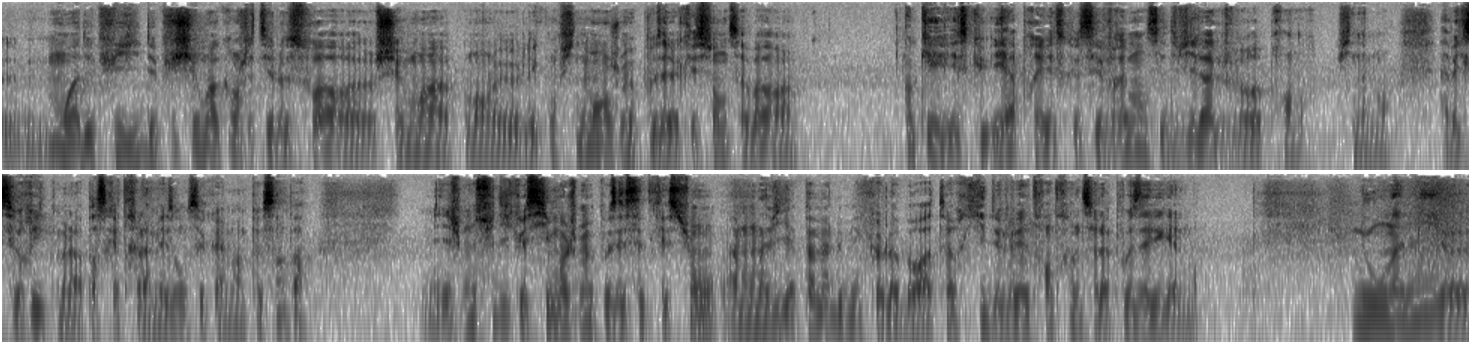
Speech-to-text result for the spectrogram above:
euh, moi depuis depuis chez moi, quand j'étais le soir euh, chez moi pendant le- les confinements, je me posais la question de savoir, euh, ok, est-ce que et après, est-ce que c'est vraiment cette vie-là que je veux reprendre finalement, avec ce rythme-là Parce qu'être à la maison, c'est quand même un peu sympa. Mais je me suis dit que si moi je me posais cette question, à mon avis, il y a pas mal de mes collaborateurs qui devaient être en train de se la poser également. Nous, on a mis euh,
